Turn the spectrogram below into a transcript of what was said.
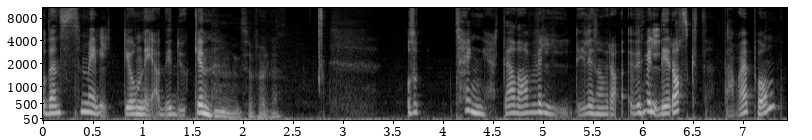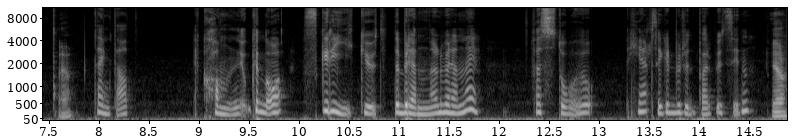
Og den smelter jo ned i duken. Mm, selvfølgelig. Og så tenkte jeg da veldig, liksom, veldig raskt Der var jeg på'n. Ja. Tenkte at jeg kan jo ikke nå skrike ut 'det brenner, det brenner'. For jeg står jo helt sikkert brudepar på utsiden. Ja,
